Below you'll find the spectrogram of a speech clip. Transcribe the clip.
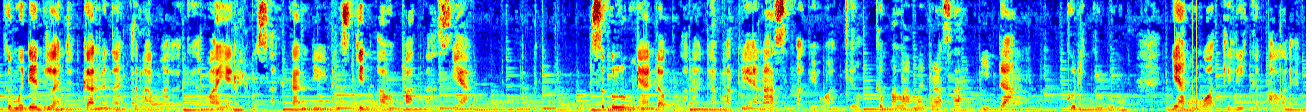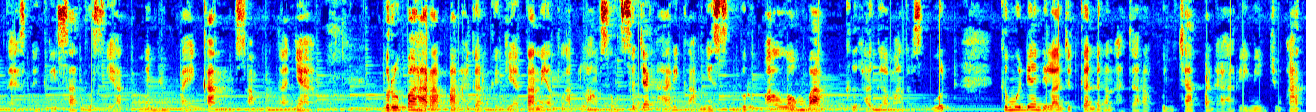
Kemudian dilanjutkan dengan ceramah agama yang dipusatkan di Masjid Al-Fatah Siak. Sebelumnya, Dr. Anda Mardiana sebagai Wakil Kepala Madrasah Bidang kurikulum yang mewakili Kepala MTS Negeri 1 Siak menyampaikan sambutannya berupa harapan agar kegiatan yang telah berlangsung sejak hari Kamis berupa lomba keagamaan tersebut kemudian dilanjutkan dengan acara puncak pada hari ini Jumat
